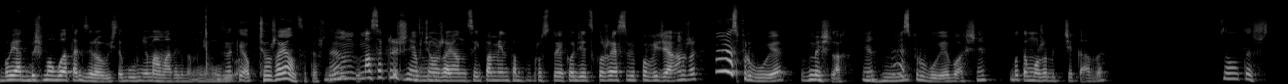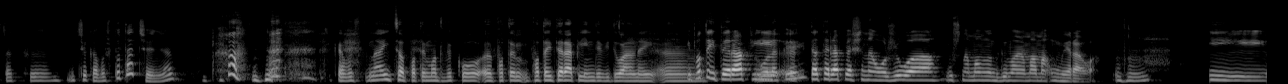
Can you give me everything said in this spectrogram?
bo jakbyś mogła tak zrobić, to głównie mama tak do mnie mówiła. takie obciążające też, nie? No, masakrycznie No. obciążające i pamiętam po prostu jako dziecko, że ja sobie powiedziałam, że no ja spróbuję w myślach, nie? No, Mhm. ja spróbuję właśnie, bo to może być ciekawe. No też tak y, ciekawość po tacie, nie? ciekawość. No i co po tym odwyku, y, po, tym, po tej terapii indywidualnej? y, I po tej terapii, ta terapia się nałożyła już na moment, gdy moja mama umierała. Mhm. I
